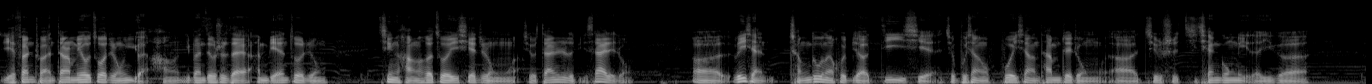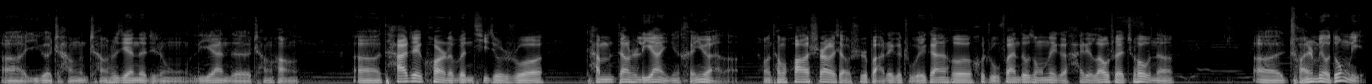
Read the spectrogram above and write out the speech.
一些帆船，但是没有做这种远航，一般都是在岸边做这种。近航和做一些这种就单日的比赛这种，呃，危险程度呢会比较低一些，就不像不会像他们这种呃，就是几千公里的一个啊一个长长时间的这种离岸的长航，呃，他这块儿的问题就是说，他们当时离岸已经很远了，然后他们花了十二个小时把这个主桅杆和和主帆都从那个海里捞出来之后呢，呃，船是没有动力。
